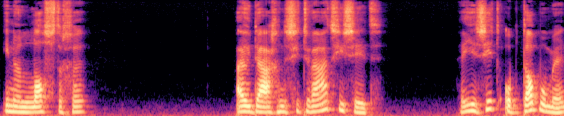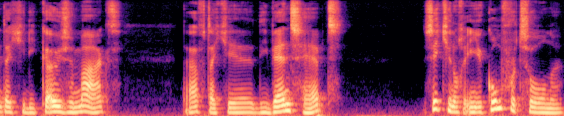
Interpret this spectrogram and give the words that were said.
in een lastige, uitdagende situatie zit. Je zit op dat moment dat je die keuze maakt, of dat je die wens hebt, zit je nog in je comfortzone.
